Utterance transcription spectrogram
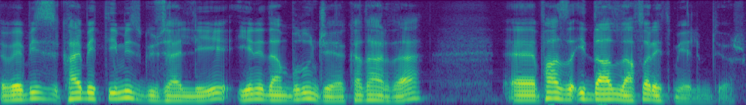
Ve biz kaybettiğimiz güzelliği yeniden buluncaya kadar da e, fazla iddialı laflar etmeyelim diyor.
